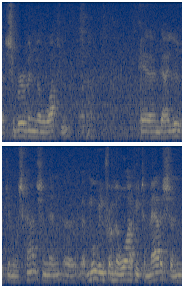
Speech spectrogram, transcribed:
Uh, suburban Milwaukee, Uh-huh. and I lived in Wisconsin. And uh, moving from Milwaukee to Madison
